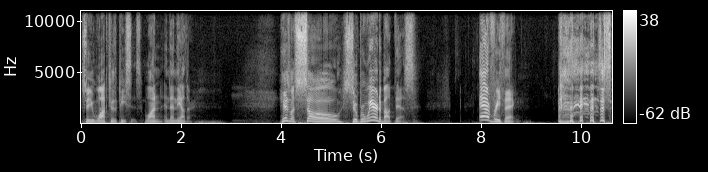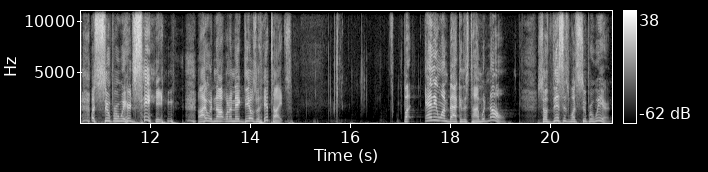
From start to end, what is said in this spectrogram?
So you walk through the pieces, one and then the other. here's what's so super weird about this everything. this is a super weird scene. I would not want to make deals with Hittites. But anyone back in this time would know. So, this is what's super weird.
